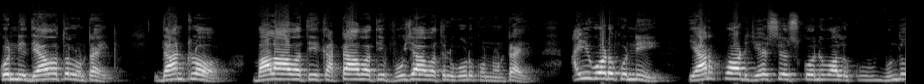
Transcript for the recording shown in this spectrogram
కొన్ని దేవతలు ఉంటాయి. దాంట్లో బాలావతి కట్టావతి పూజావతులు కూడా కొన్ని ఉంటాయి. అవి కూడా కొన్ని ఏర్పాటు చేసేసుకొని వాళ్ళకు ముందు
